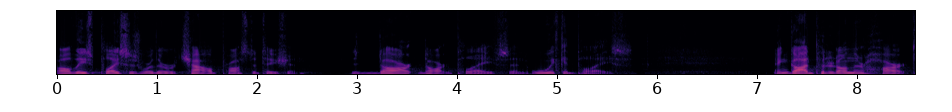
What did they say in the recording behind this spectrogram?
all these places where there were child prostitution this dark dark place and wicked place. And god put it on their heart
